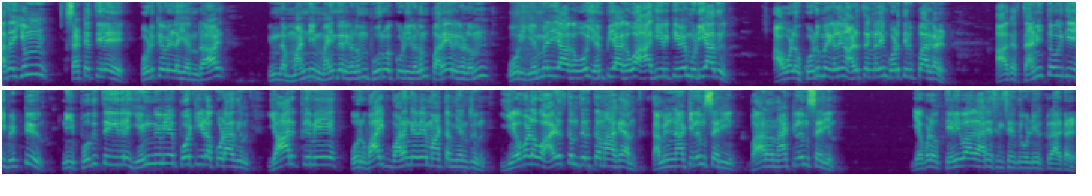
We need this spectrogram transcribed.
அதையும் சட்டத்திலே கொடுக்கவில்லை என்றால் இந்த மண்ணின் மைந்தர்களும் பூர்வக்குடிகளும் பறையர்களும் ஒரு எம்எல்ஏயாகவோ எம்பியாகவோ ஆகியிருக்கவே முடியாது. அவ்வளவு கொடுமைகளையும் அழுத்தங்களையும் கொடுத்திருப்பார்கள். ஆக தனித்தொகுதியை விட்டு நீ பொது தொகுதியில் எங்குமே போட்டியிடக்கூடாது யாருக்குமே ஒரு வாய்ப்பு வழங்கவே மாட்டோம் என்று எவ்வளவு அழுத்தம் திருத்தமாக தமிழ்நாட்டிலும் சரி பாரத நாட்டிலும் சரி எவ்வளவு தெளிவாக அரசியல் செய்து கொண்டிருக்கிறார்கள்.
